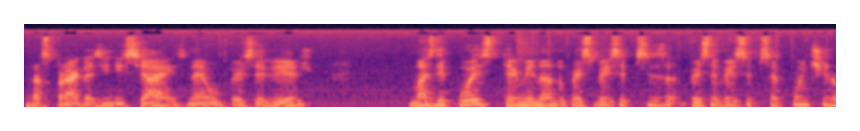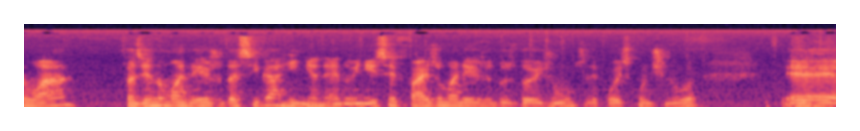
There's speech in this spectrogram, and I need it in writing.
das pragas iniciais, né, o percevejo, mas depois, terminando o percevejo, você precisa, perceber, você precisa continuar fazendo o manejo da cigarrinha, né? No início você faz o manejo dos dois juntos, depois continua. É,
